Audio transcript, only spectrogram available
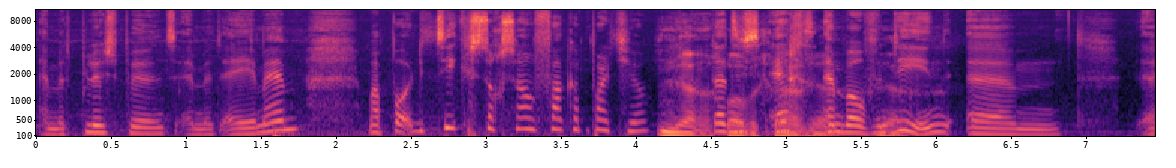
en met Pluspunt en met EMM. Maar politiek is toch zo'n vak apart, joh. Ja, dat is ik graag, echt. ja. En bovendien, ehm, eh,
